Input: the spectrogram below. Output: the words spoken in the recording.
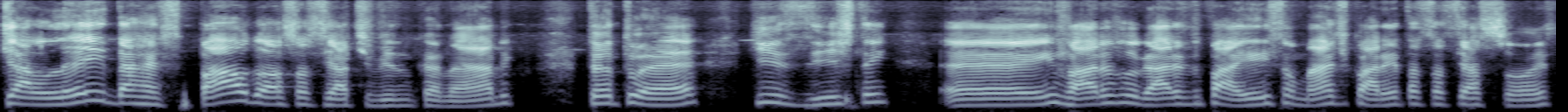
que a lei dá respaldo ao associativismo canábico, tanto é que existem é, em vários lugares do país, são mais de 40 associações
